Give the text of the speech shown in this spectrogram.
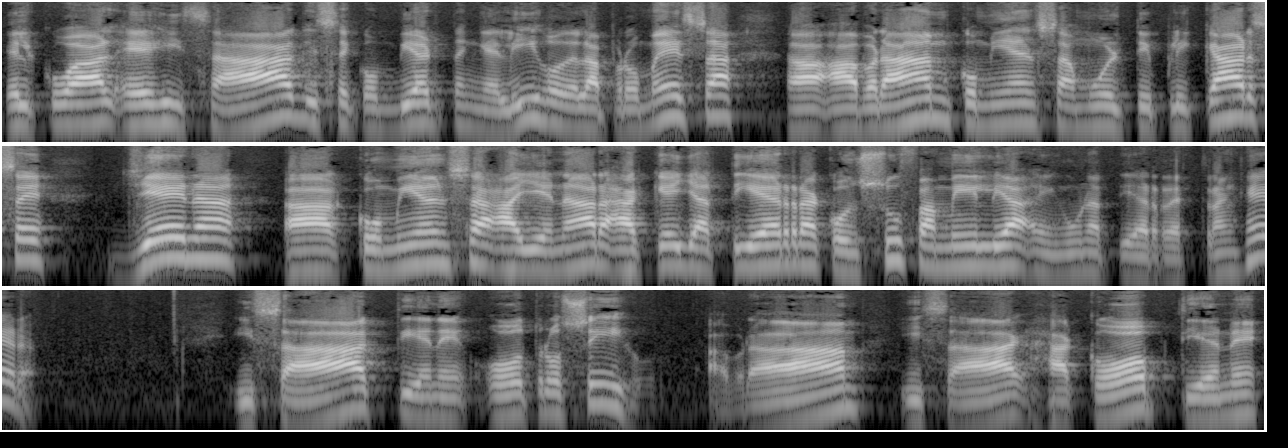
el cual es Isaac y se convierte en el hijo de la promesa. Abraham comienza a multiplicarse, llena, comienza a llenar aquella tierra con su familia en una tierra extranjera. Isaac tiene otros hijos. Abraham, Isaac, Jacob tiene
